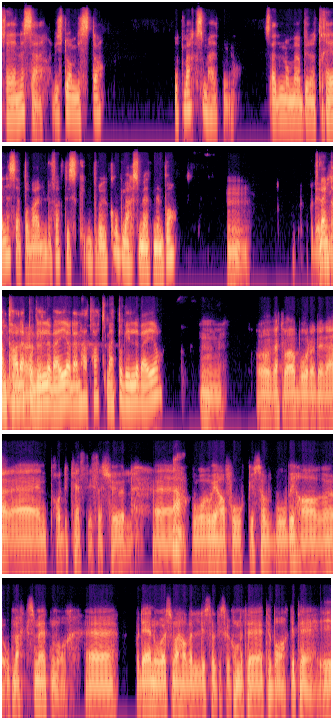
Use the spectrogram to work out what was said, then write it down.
trene seg. Hvis du har mista oppmerksomheten, så er det noe med å begynne å trene seg på hva du faktisk bruker oppmerksomheten din på. Mm. For den kan ta deg på ville veier. Den har tatt meg på ville veier. Mm. Og vet du hva, Broder, det der er en podkast i seg sjøl, eh, ja. hvor vi har fokus og hvor vi har eh, oppmerksomheten vår. Eh, og Det er noe som jeg har veldig lyst til at vi skal komme til, tilbake til i,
